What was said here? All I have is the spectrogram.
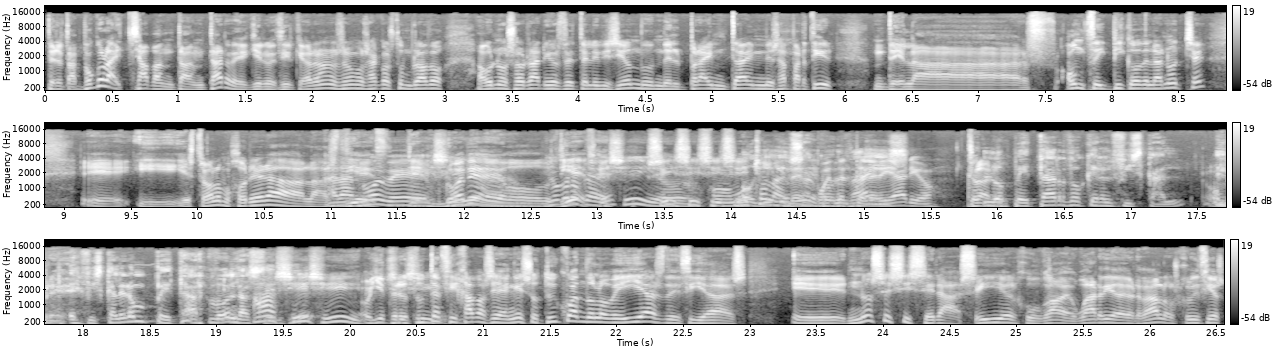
pero tampoco la echaban tan tarde. Quiero decir que ahora nos hemos acostumbrado a unos horarios de televisión donde el prime time es a partir de las once y pico de la noche. eh, y esto a lo mejor era a las A las diez. nueve de- nueve o Yo diez. ¿eh? sí, sí, sí, sí, como sí. mucho las ¿os diez. Después del telediario. Claro. Lo petardo que era el fiscal. El- Hombre. El, fiscal era un petardo en la Ah, serie. sí, sí. Oye, pero Sí, tú sí. te fijabas ya en eso. Tú cuando lo veías decías, eh, no sé si será así el juzgado de guardia, de verdad, los juicios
